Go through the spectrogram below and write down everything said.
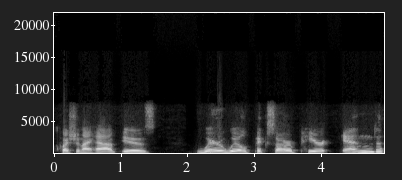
question I have is where will Pixar Pier end?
